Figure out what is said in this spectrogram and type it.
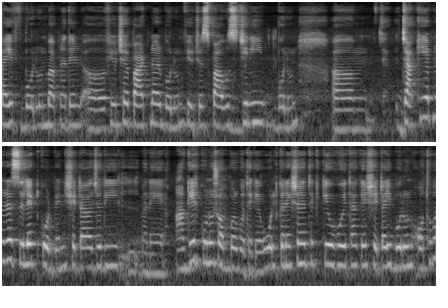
লাইফ বলুন বা আপনাদের ফিউচার পার্টনার বলুন ফিউচার স্পাউস যিনি বলুন যাকে আপনারা সিলেক্ট করবেন সেটা যদি মানে আগের কোনো সম্পর্ক থেকে ওল্ড কানেকশানের থেকে কেউ হয়ে থাকে সেটাই বলুন, অথবা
